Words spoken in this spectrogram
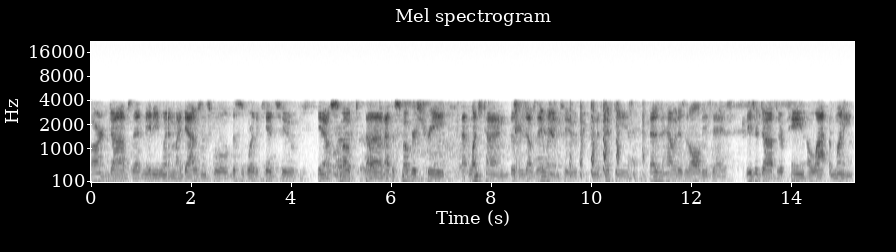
aren't jobs that maybe when my dad was in school, this is where the kids who, you know, smoked uh, at the smoker's tree at lunchtime, those are the jobs they went into in the 50s. That isn't how it is at all these days. These are jobs that are paying a lot of money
